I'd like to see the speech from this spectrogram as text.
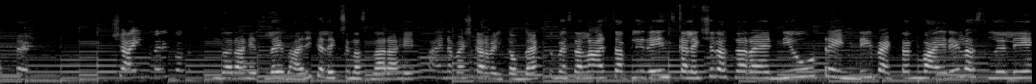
शाईन तरी बघा सुंदर आहेत लय भारी कलेक्शन असणार आहे हाय नमस्कार वेलकम बॅक टू मेसाला आज आपली रेंज कलेक्शन असणार आहे. न्यू ट्रेंडी पॅटर्न व्हायरल असलेले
